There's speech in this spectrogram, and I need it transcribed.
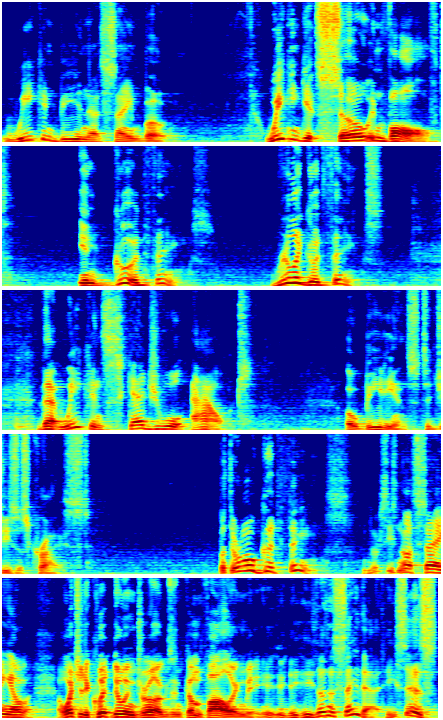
we can be in that same boat. We can get so involved in good things, really good things, that we can schedule out obedience to Jesus Christ. But they're all good things. Notice he's not saying, I want you to quit doing drugs and come following me. He doesn't say that. He says,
